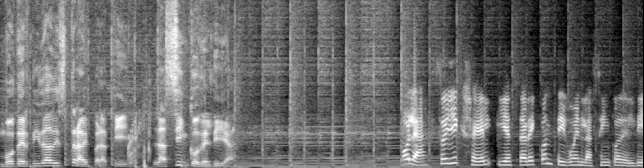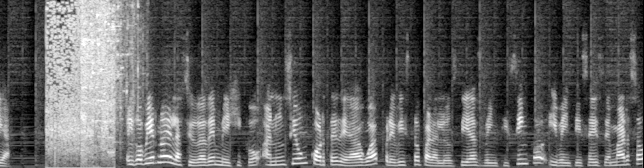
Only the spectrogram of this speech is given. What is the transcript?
Modernidades trae para ti las 5 del día. Hola, soy Ixchel y estaré contigo en las 5 del día. El gobierno de la Ciudad de México anunció un corte de agua previsto para los días 25 y 26 de marzo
